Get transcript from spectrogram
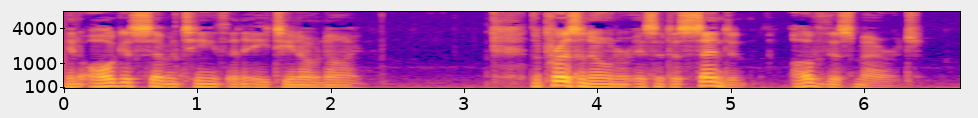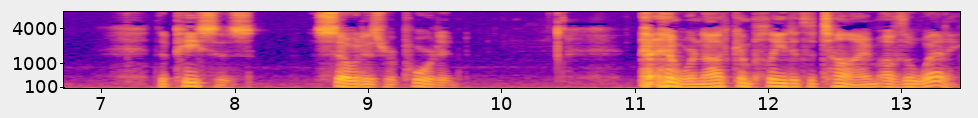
in August 17th in 1809. The present owner is a descendant of this marriage. The pieces, so it is reported, were not complete at the time of the wedding,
